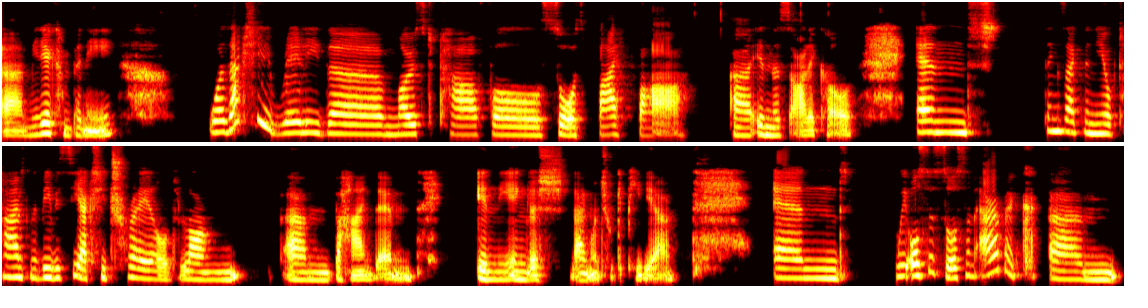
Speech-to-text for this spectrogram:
uh, media company, was actually really the most powerful source by far uh, in this article. And things like the New York Times and the BBC actually trailed long um, behind them in the English language Wikipedia. And we also saw some Arabic um,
